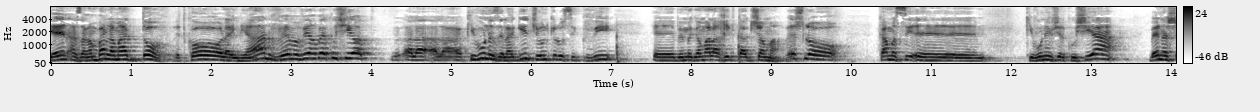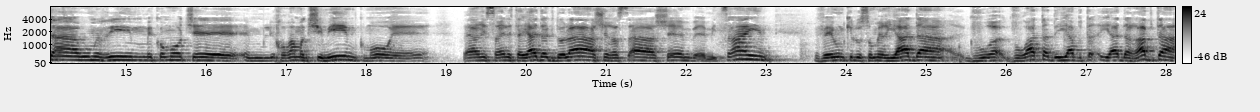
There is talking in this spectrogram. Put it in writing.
כן, אז הרמב"ן למד טוב את כל העניין ומביא הרבה קושיות על, על הכיוון הזה, להגיד שאונקלוס עקבי אה, במגמה להרחיק את ההגשמה. ויש לו כמה אה, כיוונים של קושייה, בין השאר הוא מביא מקומות שהם לכאורה מגשימים, כמו אה, וירא ישראל את היד הגדולה אשר עשה השם במצרים, ואונקלוס אומר ידה גבורתא דידה רבתא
